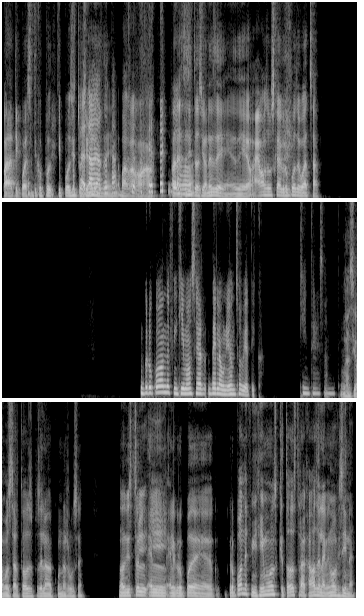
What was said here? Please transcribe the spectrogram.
para tipo este tipo, tipo de situaciones. de- para estas situaciones de, de "Ay, vamos a buscar grupos de WhatsApp. Grupo donde fingimos ser de la Unión Soviética. Qué interesante. Así vamos a estar todos después de la vacuna rusa. ¿No has visto el, el- el grupo de grupo donde fingimos que todos trabajamos en la misma oficina?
